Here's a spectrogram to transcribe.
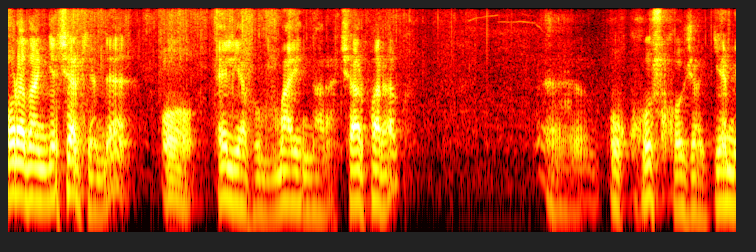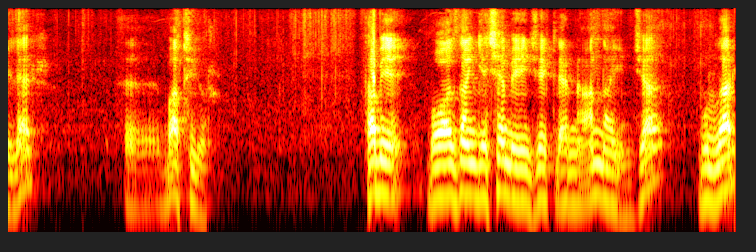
Oradan geçerken de o el yapımı mayınlara çarparak e, o koskoca gemiler e, batıyor. Tabi boğazdan geçemeyeceklerini anlayınca bunlar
